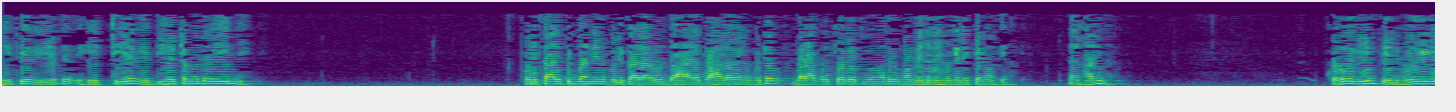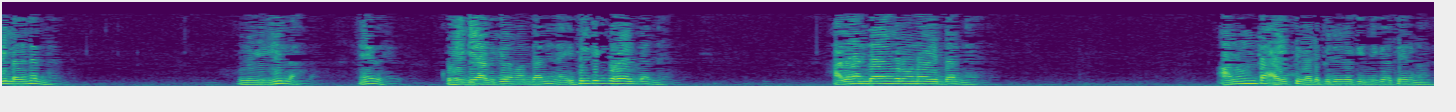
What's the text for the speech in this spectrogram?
හිටිය හිටිය විදිහටමද ඔය ඉන්නේ පොඩි කාලේ තිබ්බන්නේ නේද පොඩි කාලේ අවුරුදු 10 15 වෙනකොට බලාපොරොත්තු වගේ තිබ්බ මතක මම මෙන්න මෙහෙම කෙනෙක් වෙනවා කියලා. දැන් හරිද? කොහොමද ගිහින් තියෙන්නේ? හුලඟේ ගිහිල්ලාද නැද්ද? හුලඟේ ගිහිල්ලා නේද? කොහෙ ගියාද කියලා මම දන්නේ නැහැ. ඉතින් ටික කොහෙද දන්නේ නැහැ. අද හන්දෑවෙනකොට මොනවද දන්නේ නැහැ. අනුන්ට අයිති වැඩ පිළිවෙලක ඉන්නේ කියලා තේරෙනවද?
